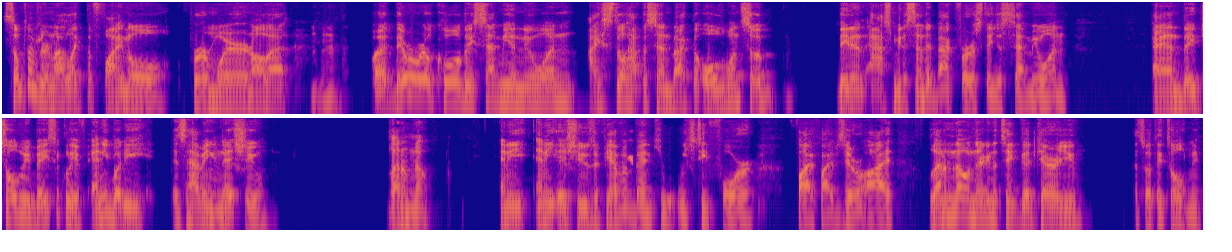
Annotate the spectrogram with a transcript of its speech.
sometimes they're not like the final firmware and all that. Mhm. But they were real cool. They sent me a new one. I still have to send back the old one. So they didn't ask me to send it back first. They just sent me one. And they told me basically if anybody is having an issue, let them know. Any any issues if you have a BenQ HT4 550i, let them know and they're going to take good care of you. That's what they told me.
